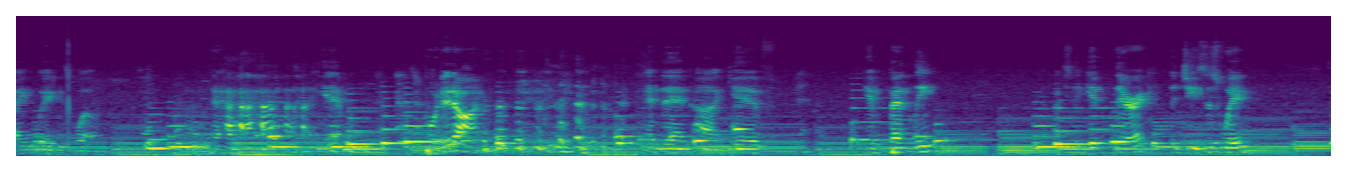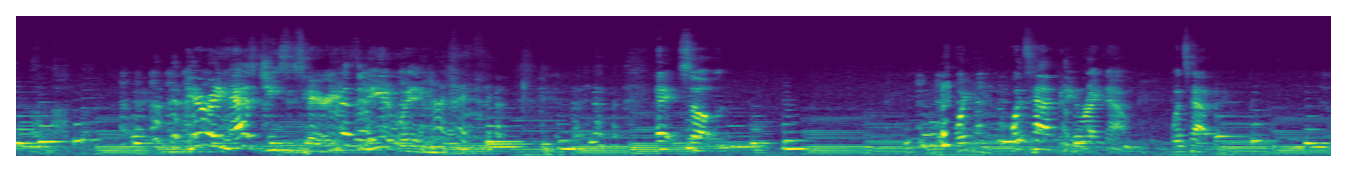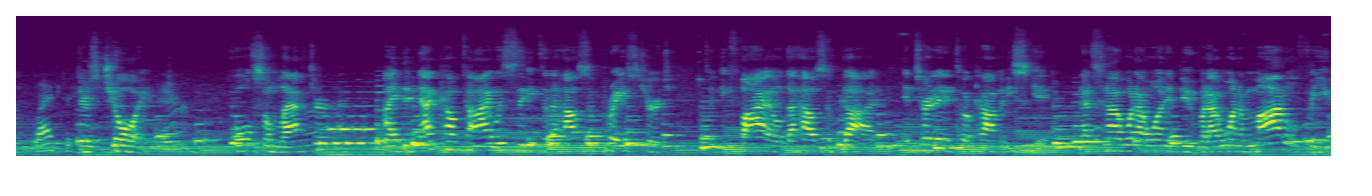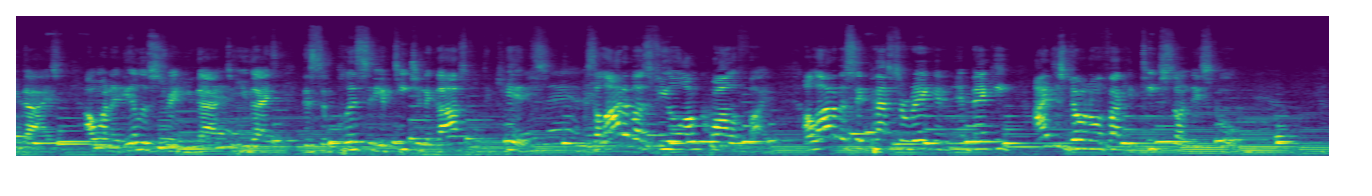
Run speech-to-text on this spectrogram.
white wig as well. yeah, put it on, and then uh, give give Bentley, actually give Derek the Jesus wig. He already has Jesus hair. He doesn't need a wig. hey, so what, what's happening right now? What's happening? Laughter. There's joy, wholesome laughter. I did not come to Iowa City to the House of Praise Church to defile the house of God and turn it into a comedy skit. That's not what I want to do, but I want to model for you guys. I want to illustrate you guys to you guys the simplicity of teaching the gospel to kids. Because a lot of us feel unqualified. A lot of us say, Pastor Rick and, and Becky, I just don't know if I can teach Sunday school.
